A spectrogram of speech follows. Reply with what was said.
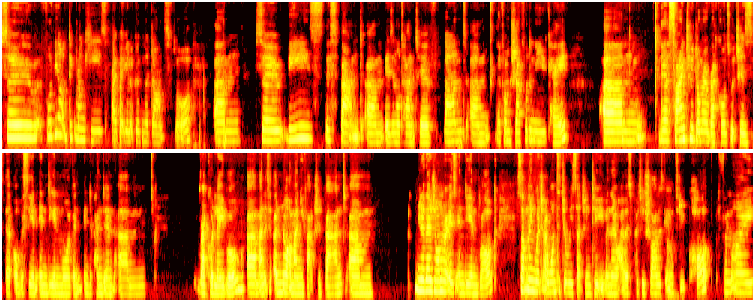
So for the Arctic Monkeys, I bet you look good on the dance floor. Um, so these this band um, is an alternative band. Um, they're from Sheffield in the UK. Um, they are signed to Domino Records, which is uh, obviously an indie, more of an independent um, record label, um, and it's a, not a manufactured band. You know, their genre is indie rock, something which I wanted to research into, even though I was pretty sure I was going to do pop for my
